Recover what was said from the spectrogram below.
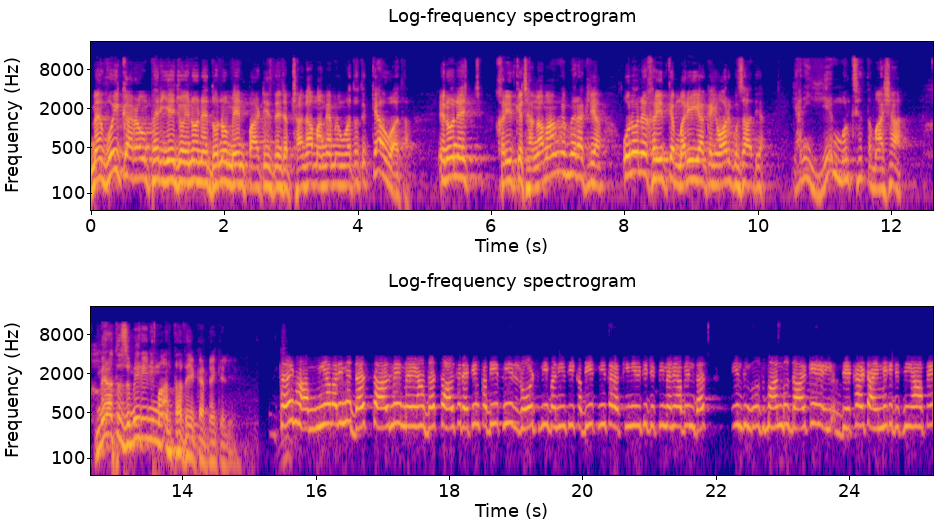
मैं वही कर रहा हूँ, फिर ये जो इन्होंने दोनों मेन पार्टीज़ ने जब छांगा मांगा, में हुआ था तो क्या हुआ था? इन्होंने खरीद के छांगा मांगे में रख लिया, उन्होंने खरीद के मरी या कहीं और घुसा दिया। यानी ये मुल्क से तमाशा, मेरा तो जमीर ही नहीं मानता था ये करने के लिए। सर हाँ मियाँवाली में दस साल में मैं यहाँ दस साल से रहती हूँ, कभी इतनी रोड्स नहीं बनी थी, कभी इतनी तरक्की नहीं हुई थी जितनी मैंने अब इन दस इन उस्मान बुजदार के देखा टाइम में कि जितनी यहाँ पे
